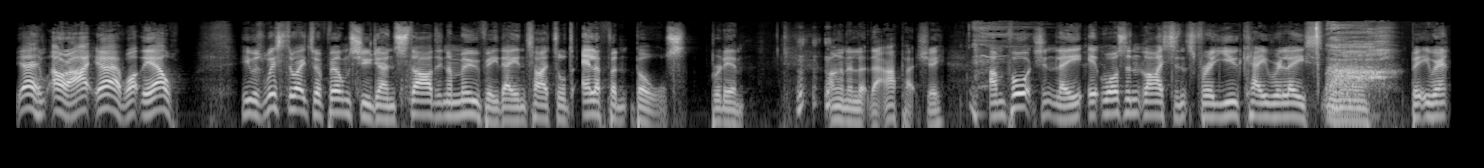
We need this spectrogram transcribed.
Yeah, all right. Yeah, what the hell? He was whisked away to a film studio and starred in a movie they entitled Elephant Balls. Brilliant. I'm going to look that up actually. Unfortunately, it wasn't licensed for a UK release. Ah. but he went,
